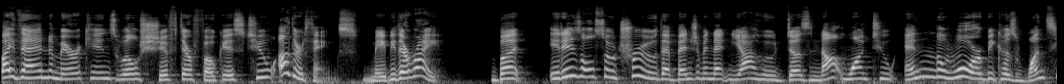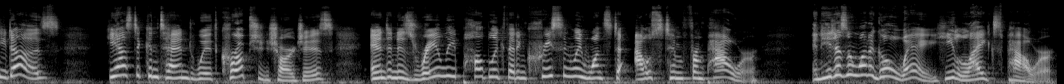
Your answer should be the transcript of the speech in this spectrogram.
By then, Americans will shift their focus to other things. Maybe they're right. But it is also true that Benjamin Netanyahu does not want to end the war because once he does, he has to contend with corruption charges and an Israeli public that increasingly wants to oust him from power. And he doesn't want to go away. He likes power.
